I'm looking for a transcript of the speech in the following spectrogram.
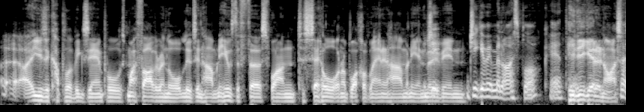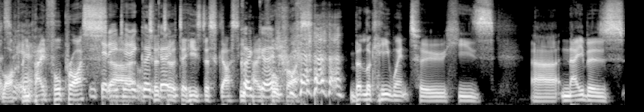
Uh, I use a couple of examples. My father-in-law lives in Harmony. He was the first one to settle on a block of land in Harmony and did move you, in. Did you give him a nice block, Anthony? He did get a nice That's block. Yeah. He paid full price. Did he? Did he? Good, uh, to, good. To, to, his disgust, he good, paid good. full price. but look, he went to his uh, neighbour's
